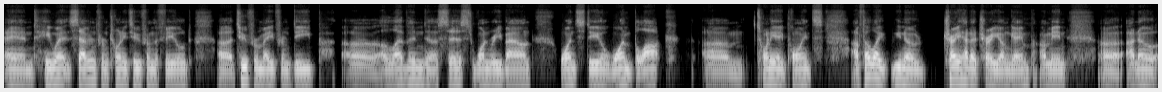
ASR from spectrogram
And he went seven from 22 from the field, uh, two from eight from deep, uh, 11 assists, one rebound, one steal, one block, um, 28 points. I felt like, you know, Trae had a Trae Young game. I mean, uh, I know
